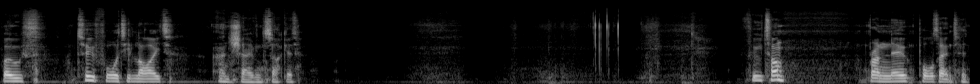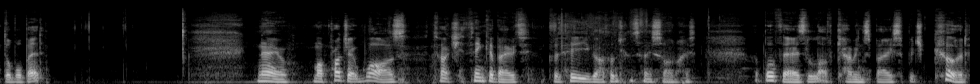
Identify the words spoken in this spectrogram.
both 240 light and shaving socket. Futon, brand new, pulls out into double bed. Now, my project was to actually think about, because here you got, I'm just going to turn say sideways, above there is a lot of cabin space, which could,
